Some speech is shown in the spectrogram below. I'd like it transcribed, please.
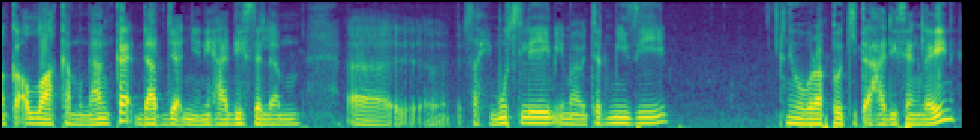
maka Allah akan mengangkat darjatnya. Ni hadis dalam uh, sahih Muslim Imam Tirmizi. Ini beberapa kita hadis yang lain.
